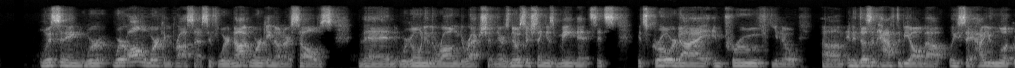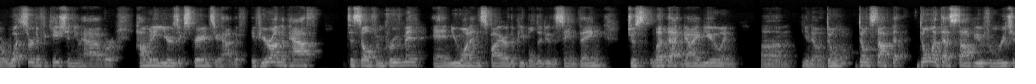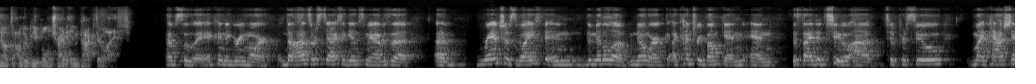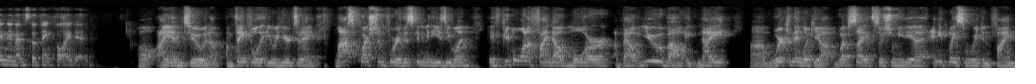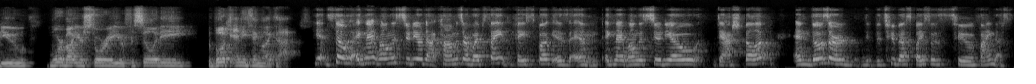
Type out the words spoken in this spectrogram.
listening. We're we're all a work in process. If we're not working on ourselves, then we're going in the wrong direction. There's no such thing as maintenance. It's it's grow or die, improve. You know. Um, and it doesn't have to be all about, like you say, how you look or what certification you have or how many years experience you have. If, if you're on the path to self improvement and you want to inspire other people to do the same thing, just let that guide you and um, you know don't don't stop that don't let that stop you from reaching out to other people and try to impact their life. Absolutely. I couldn't agree more. The odds were stacked against me. I was a, a rancher's wife in the middle of nowhere a country bumpkin and decided to uh, to pursue my passion and i'm so thankful i did well, I am too, and I'm, I'm thankful that you were here today. Last question for you. This is going to be an easy one. If people want to find out more about you, about Ignite, um, where can they look you up? Website, social media, any place where we can find you, more about your story, your facility, the book, anything like that. Yeah, so ignitewellnessstudio.com is our website. Facebook is um, Ignite Wellness Studio dash Philip. And those are the two best places to find us.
